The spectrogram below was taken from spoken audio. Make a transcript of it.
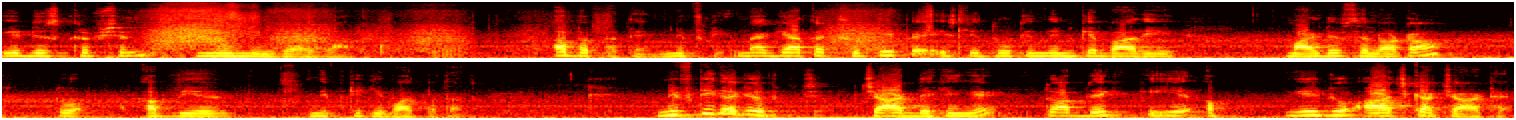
ये डिस्क्रिप्शन में मिल जाएगा आपको। अब बताते हैं निफ्टी मैं गया था छुट्टी पे, इसलिए दो तीन दिन के बाद ही मालदीव से लौटा हूँ। तो अब ये निफ्टी की बात बताता हूँ। निफ्टी का जो चार्ट देखेंगे तो आप देखें कि ये अप, ये जो आज का चार्ट है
